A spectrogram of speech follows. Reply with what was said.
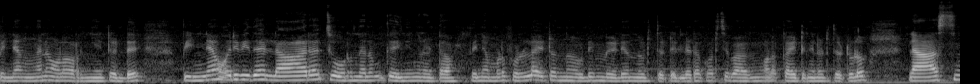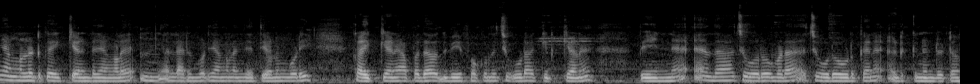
പിന്നെ അങ്ങനെ അവൾ ഉറങ്ങിയിട്ടുണ്ട്. പിന്നെ ഒരുവിധം എല്ലാവരും ചോറുന്നലും കഴിഞ്ഞിങ്ങനെ കേട്ടോ പിന്നെ നമ്മൾ ഫുള്ളായിട്ടൊന്നും എവിടെയും വേടിയൊന്നും ഒന്നും എടുത്തിട്ടില്ല കേട്ടോ കുറച്ച് ഭാഗങ്ങളൊക്കെ ആയിട്ട് ഇങ്ങനെ എടുത്തിട്ടുള്ളൂ. ലാസ്റ്റ് ഞങ്ങളിട്ട് കഴിക്കാനുണ്ട് ഞങ്ങൾ എല്ലാവരും കൂടി ഞങ്ങൾ അഞ്ചെത്തിയോളും കൂടി കഴിക്കുകയാണ് അപ്പോൾ അതാ ബീഫൊക്കെ ഒന്ന് ചൂടാക്കിയിരിക്കുകയാണ് പിന്നെ എന്താ ചോറും ഇവിടെ ചൂട് കൊടുക്കാൻ എടുക്കുന്നുണ്ട് കേട്ടോ.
